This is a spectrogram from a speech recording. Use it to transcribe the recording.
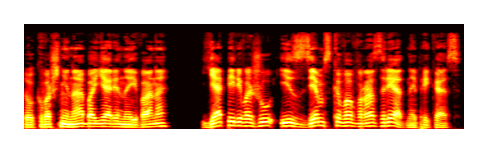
то Квашнина боярина Ивана я перевожу из земского в разрядный приказ.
